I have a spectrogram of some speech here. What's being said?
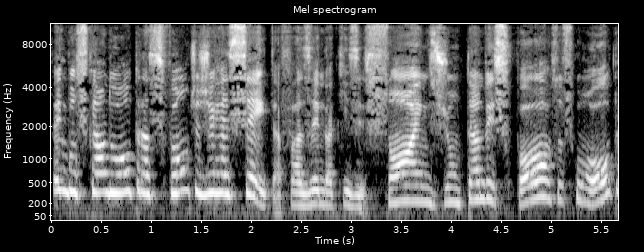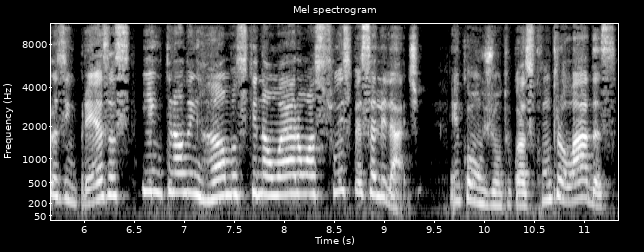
vem buscando outras fontes de receita, fazendo aquisições, juntando esforços com outras empresas e entrando em ramos que não eram a sua especialidade. Em conjunto com as controladas,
